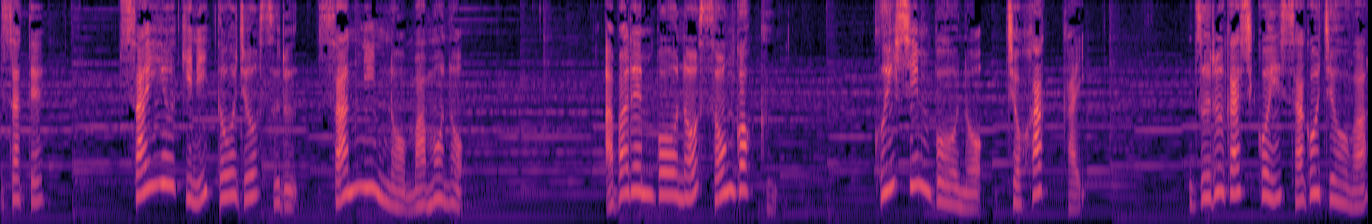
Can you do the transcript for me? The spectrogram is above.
さて「西遊記」に登場する3人の魔物暴れん坊の孫悟空食いしん坊の猪八戒ずる賢い佐護城は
